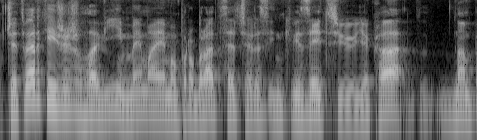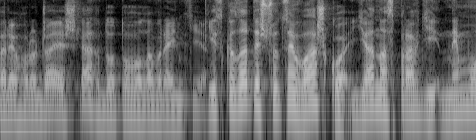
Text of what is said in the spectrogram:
В четвертій же ж главі ми маємо пробратися через інквізицію, яка нам перегороджає шлях до того Лаврентія. І сказати, що це важко, я насправді не можу,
